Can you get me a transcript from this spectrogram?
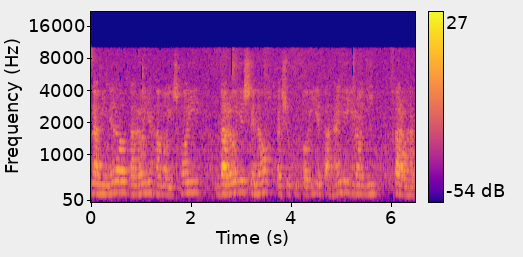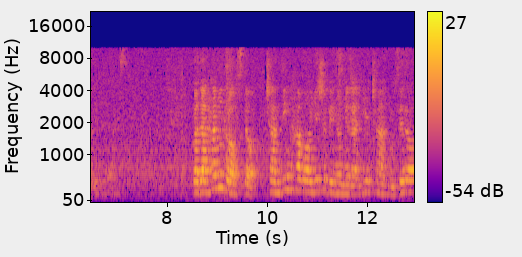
زمینه را برای همایش‌هایی برای شناخت و شکوفایی فرهنگ ایرانی فراهم نموده است و در همین راستا چندین همایش بین المللی چند روزه را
